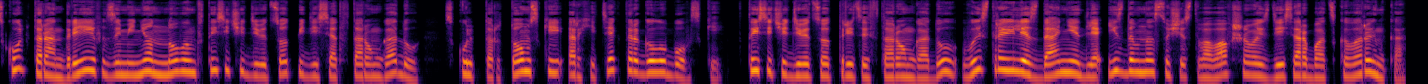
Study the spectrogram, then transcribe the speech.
Скульптор Андреев заменен новым в 1952 году — скульптор Томский, архитектор Голубовский. В 1932 году выстроили здание для издавна существовавшего здесь Арбатского рынка,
